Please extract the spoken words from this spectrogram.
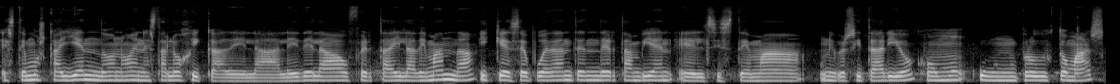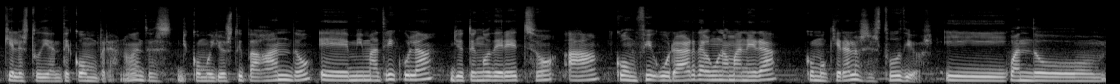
estemos cayendo ¿no? en esta lógica de la ley de la oferta y la demanda y que se pueda entender también el sistema universitario como un producto más que el estudiante compra. ¿no? Entonces, como yo estoy pagando eh, mi matrícula, yo tengo derecho a configurar de alguna manera como quiera los estudios. Y cuando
